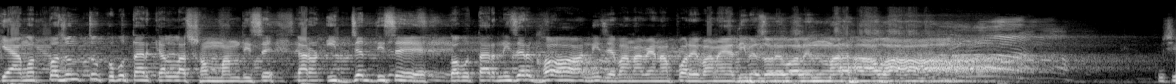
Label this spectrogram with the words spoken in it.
কেয়ামত পর্যন্ত কবুতরকে আল্লাহ সম্মান দিছে, কারণ ইজ্জত দিছে। কবুতর নিজের ঘর নিজে বানাবে না, পরে বানায় দিবে, জোরে বলেন মার হাওয়া খুশি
